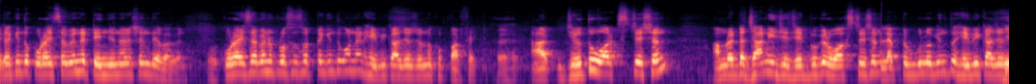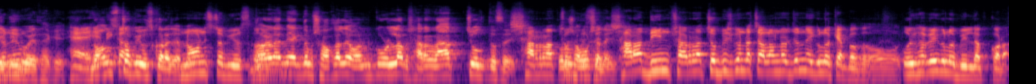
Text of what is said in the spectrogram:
এটা কিন্তু কোরাই সেভেনের টেন জেনারেশন দিয়ে পাবেন। কোরাই সেভেনের প্রসেসরটা কিন্তু অনেক হেভি কাজের জন্য খুব পারফেক্ট হ্যাঁ, হ্যাঁ। আর যেহেতু ওয়ার্ক স্টেশন আমরা এটা জানি যে জেটবুকের ওয়ার্ক স্টেশন ল্যাপটপগুলো কিন্তু হেভি কাজের জন্য হয়ে থাকে। হ্যাঁ নন স্টপ ইউজ করা যাবে। নন স্টপ ইউজ করা ধরেন আমি একদম সকালে অন করলাম সারা রাত চলতেছে। সারা রাত কোনো সমস্যা নাই। সারা দিন সারা রাত চব্বিশ ঘণ্টা চালানোর জন্য এগুলো ক্যাপাবল. ওইভাবে এগুলো বিল্ড আপ করা।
